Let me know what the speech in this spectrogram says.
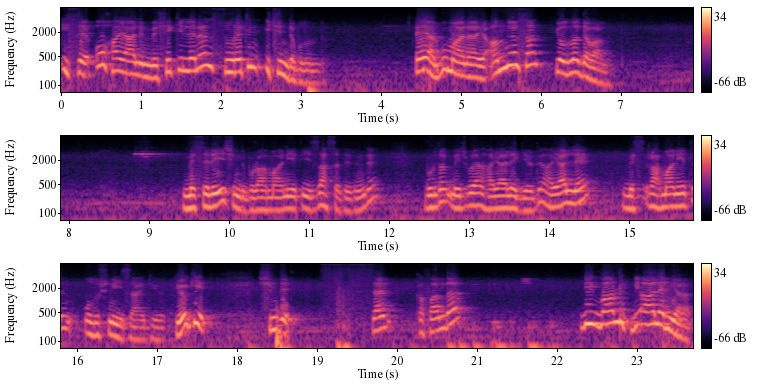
ise o hayalin ve şekillenen suretin içinde bulundu. Eğer bu manayı anlıyorsan yoluna devam et. Meseleyi şimdi bu rahmaniyeti izah sadedinde burada mecburen hayale girdi. Hayalle rahmaniyetin oluşunu izah ediyor. Diyor ki şimdi sen kafanda bir varlık, bir alem yarat.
